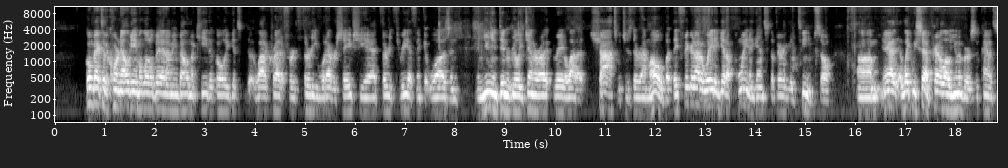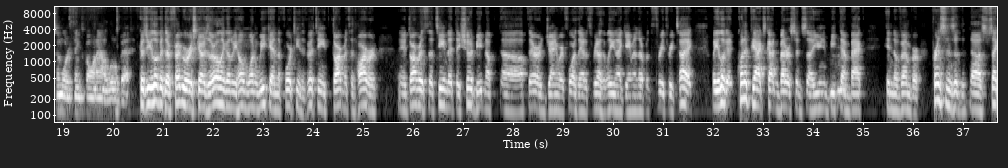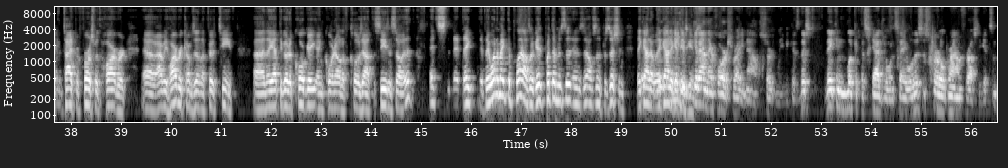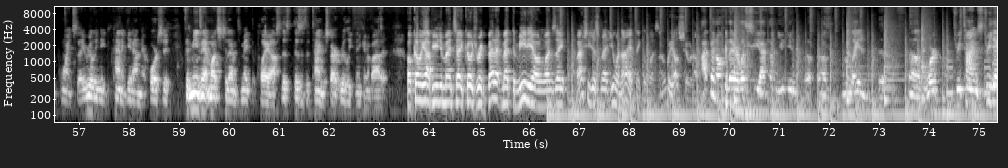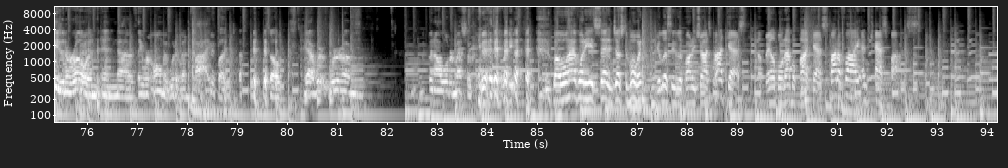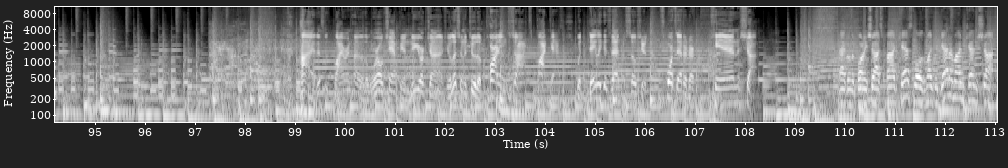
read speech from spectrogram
going back to the Cornell game a little bit, I mean, Bella McKee, the goalie, gets a lot of credit for 30 whatever saves she had, 33, I think it was. And and Union didn't really generate a lot of shots, which is their mo. But they figured out a way to get a point against a very good team. So, um, yeah, like we said, parallel universe kind of similar things going on a little bit. Because you look at their February schedule, they're only going to be home one weekend, the 14th and 15th, Dartmouth and Harvard. And Dartmouth, the team that they should have beaten up uh, up there in January 4th, they had a 3 0 lead in that game, ended up with a 3 3 tie. But you look at Quinnipiac's gotten better since uh, Union beat mm-hmm. them back in November. Princeton's at the uh, second, tied for first with Harvard. Uh, I mean, Harvard comes in on the 15th. Uh, they have to go to Colgate and Cornell to close out the season. So it, it's they if they want to make the playoffs or get put them themselves in a position, they got to they, got to get these games. Get on their horse right now, certainly, because this they can look at the schedule and say, well, this is fertile ground for us to get some points. So they really need to kind of get on their horses. If it means that much to them to make the playoffs, this this is the time to start really thinking about it. Well, coming up, Union men's head coach Rick Bennett met the media on Wednesday. I actually just met you and I, I think it was. Nobody else showed up. I've been over there. Let's see. I've done union uh, uh, related uh, uh work three times, three days in a row, and, and uh, if they were home, it would have been five. But so, yeah, we're we're. Um, We've been all over Messa. well, we'll have what he said in just a moment. You're listening to the Parting Schotts podcast, available on Apple Podcasts, Spotify, and Castbox. Hi, this is Byron Hunter, the world champion New York Giants. You're listening to the Parting Schotts podcast with Daily Gazette associate sports editor Ken Schott. Back on the Parting Schotts podcast, along with Mike MacAdam, I'm Ken Schott.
